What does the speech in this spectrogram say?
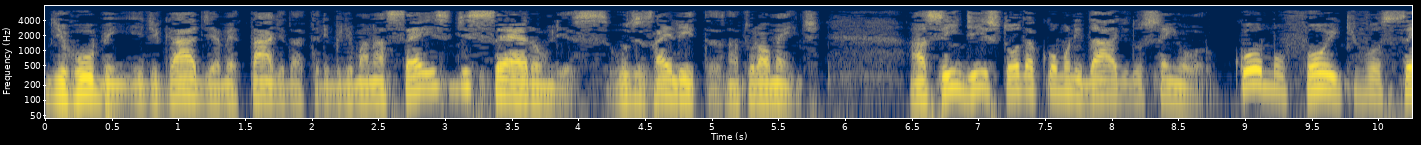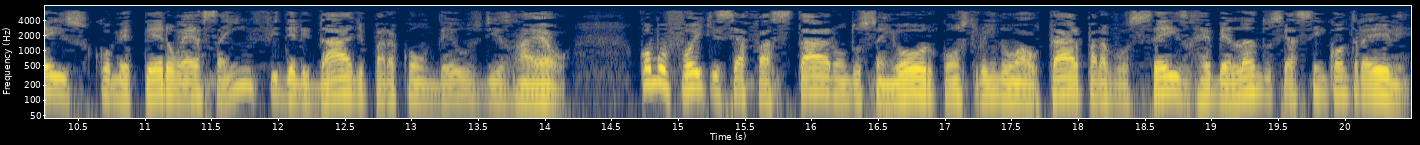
de Ruben e de Gade, a metade da tribo de Manassés, disseram-lhes, os israelitas, naturalmente, Assim diz toda a comunidade do Senhor, como foi que vocês cometeram essa infidelidade para com Deus de Israel? Como foi que se afastaram do Senhor, construindo um altar para vocês, rebelando-se assim contra ele?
